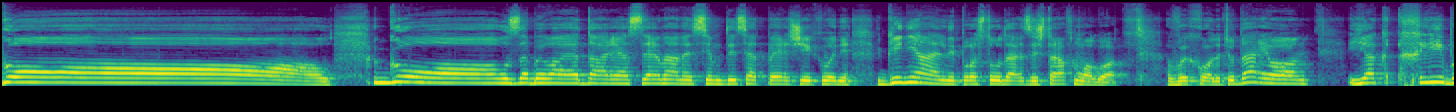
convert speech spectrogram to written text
Гол! Гол! Забиває Дар'я Серна на 71-й хвилині. Геніальний просто удар зі штрафного. Виходить у Дар'о. Як хліб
